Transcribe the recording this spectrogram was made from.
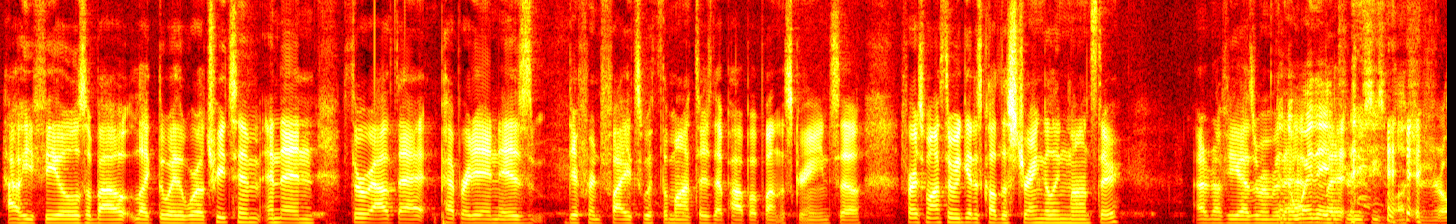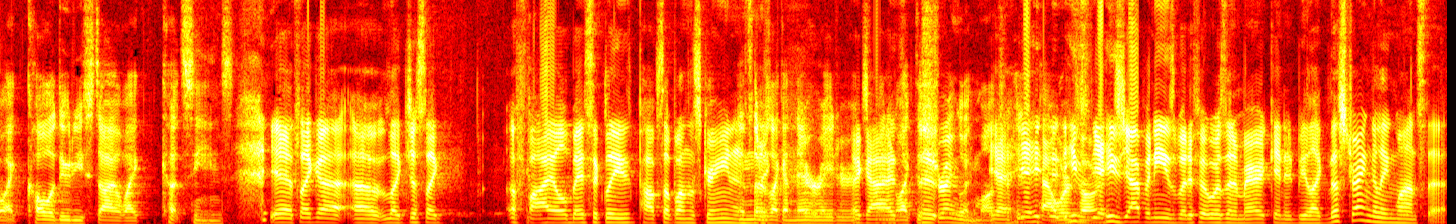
how he feels about like the way the world treats him, and then throughout that, peppered in is different fights with the monsters that pop up on the screen. So, first monster we get is called the Strangling Monster. I don't know if you guys remember And that. the way they but- introduce these monsters are like Call of Duty style, like cutscenes. Yeah, it's like a, a like just like a file basically pops up on the screen, and, and there's like, a narrator, a guy- like the uh, strangling monster. yeah, his yeah, powers he's, are. yeah, he's Japanese, but if it was an American, it'd be like the strangling monster.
